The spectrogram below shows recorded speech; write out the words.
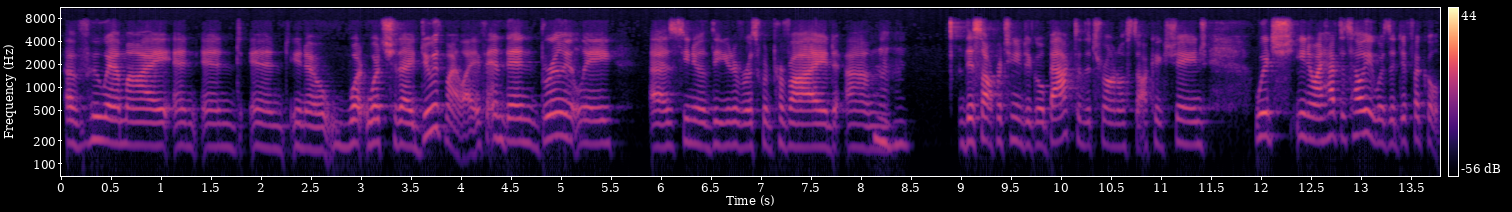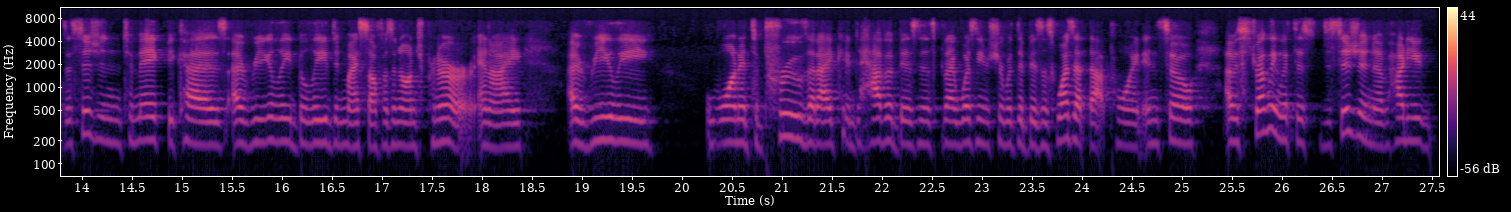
of who am I, and and and you know, what what should I do with my life? And then brilliantly, as you know, the universe would provide um, mm-hmm. this opportunity to go back to the Toronto Stock Exchange, which you know, I have to tell you was a difficult decision to make because I really believed in myself as an entrepreneur, and I, I really wanted to prove that I could have a business, but I wasn't even sure what the business was at that. And so I was struggling with this decision of how do you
